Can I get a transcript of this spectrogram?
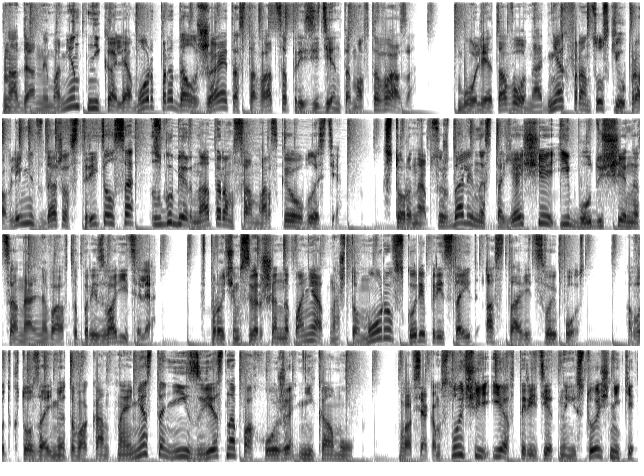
На данный момент Николя Мор продолжает оставаться президентом АвтоВАЗа. Более того, на днях французский управленец даже встретился с губернатором Самарской области. Стороны обсуждали настоящее и будущее национального автопроизводителя. Впрочем, совершенно понятно, что Мору вскоре предстоит оставить свой пост. А вот кто займет вакантное место, неизвестно, похоже, никому. Во всяком случае, и авторитетные источники,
